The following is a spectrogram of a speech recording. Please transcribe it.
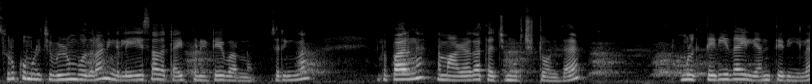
சுருக்கு முடிச்சு விழும்போதெல்லாம் நீங்கள் லேசாக அதை டைட் பண்ணிகிட்டே வரணும். சரிங்களா? இப்போ பாருங்கள் நம்ம அழகாக தைச்சி முடிச்சிட்டோம் இதை. உங்களுக்கு தெரியுதா இல்லையான்னு தெரியல.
